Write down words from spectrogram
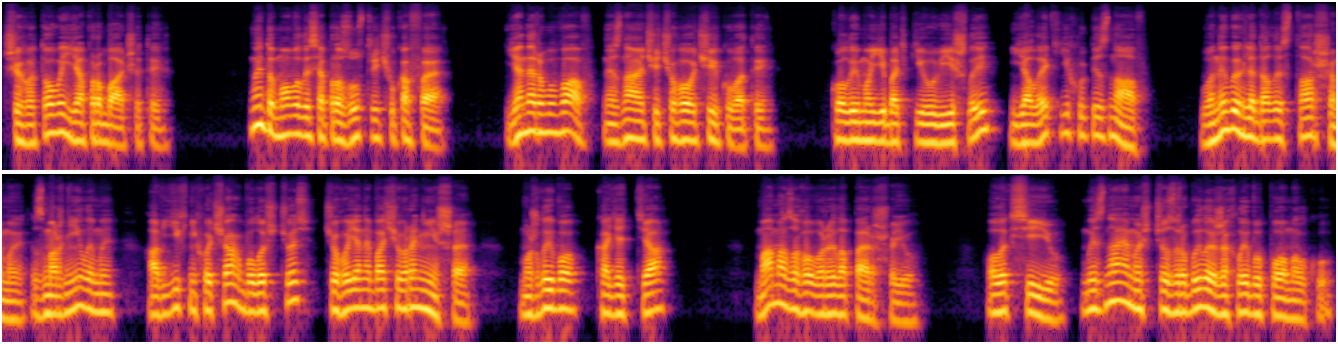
чи готовий я пробачити. Ми домовилися про зустріч у кафе. Я нервував, не знаючи, чого очікувати. Коли мої батьки увійшли, я ледь їх упізнав. Вони виглядали старшими, змарнілими, а в їхніх очах було щось, чого я не бачив раніше можливо, каяття. Мама заговорила першою. Олексію, ми знаємо, що зробили жахливу помилку.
